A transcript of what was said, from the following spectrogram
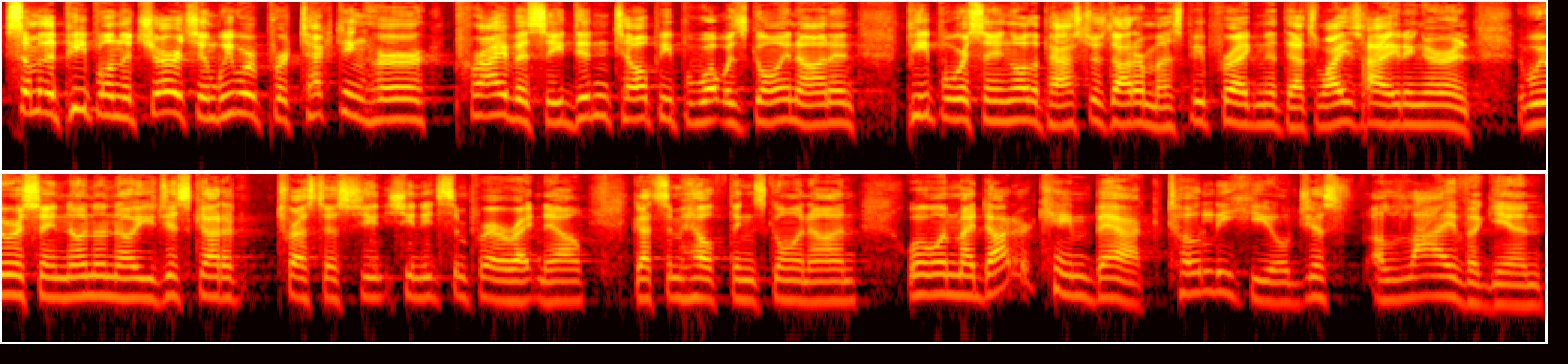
some of the people in the church and we were protecting her privacy, didn't tell people what was going on. And people were saying, oh, the pastor's daughter must be pregnant. That's why he's hiding her. And we were saying, no, no, no, you just got to trust us. She, she needs some prayer right now, got some health things going on. Well, when my daughter came back, totally healed, just alive again,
